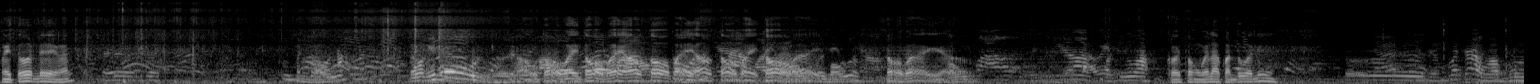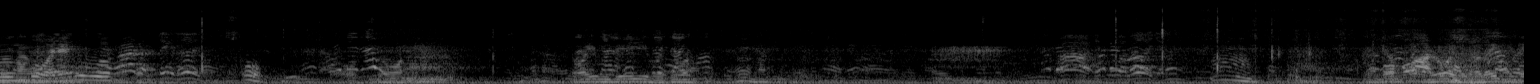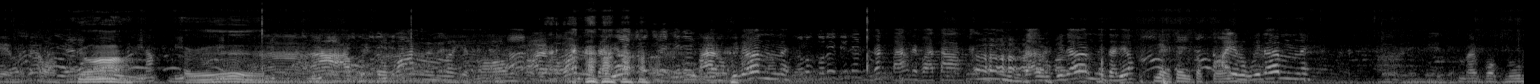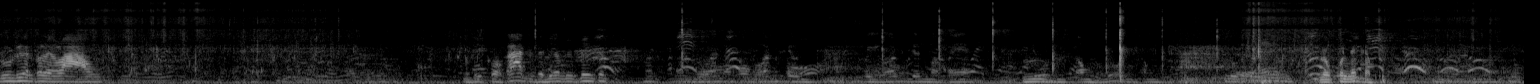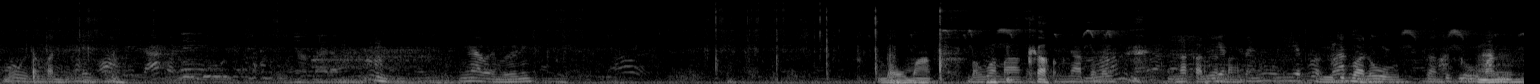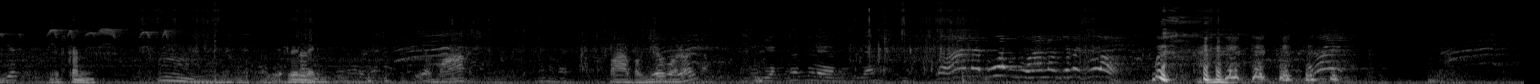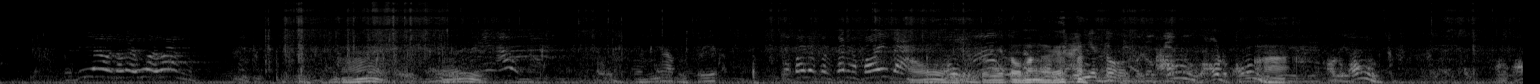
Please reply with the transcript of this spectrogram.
ไม่โต้เลยมันมันเบาแล้ววันนี้เอาต่อไปต่อไปเอาต่อไปเอาต่อไปต่อไปต่อไปเอาคอยตรงเวลาก่อนด้วยนี่ เออถึงพระเจ้าว่าบึงป่วยได้ดูโอ้โดนโอ้ยมันดีกว่าตัวอืมเดี๋ยวป้าลอยอยู่เลยกินเองไม่ได้หรอกย่อเอออ่าไปตัวมันละเอียดมองตายของมันแต่เดียวตายลงไปเดินเลยกัดปางในปาตาตายลงไปเดินแต่เดียวเนี่ยใครตกใจตายลงไปเดินเลย ได้พวกดูดูเรื่องก็แล้วลาวไปก่อการแต่เดียวไปเป็นกันอืมลบคนเล็กกับโอ้ยปันเนี่ยไปมือนี่ เบามากบอกว่ามาครับญาติเลยนักการเมืเยีอยงดมาไปงูเยียดพวกยี่รัสินบกว่าลูกสามสิบลูกมันเด็ดกันอืมเล่นเล็กเยี่ยมมากปลาปักเยอะกว่าเลยอ๋อเฮ้ย เนี่ยผมเป๊ะ เอาตัวนี้โตมั่งเลยไอเดียโต เอาเอาเอา อ่า เอาเอาเอา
